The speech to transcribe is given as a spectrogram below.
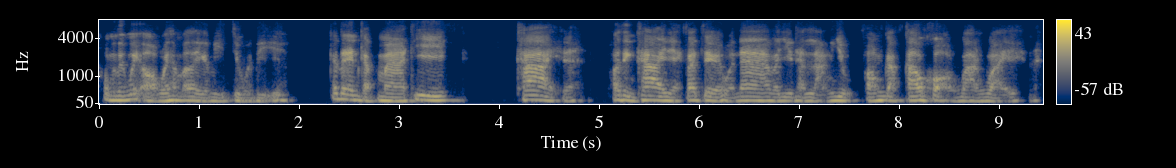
คงนึกไม่ออกว่าทำอะไรกับบีจูดี ก็เดินกลับมาที่ค่ายนะพอถึงค่ายเนี่ยก็เจอหัวหน้ามายืนหันหลังอยู่พร้อมกับข้าวของวางไว้นะ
